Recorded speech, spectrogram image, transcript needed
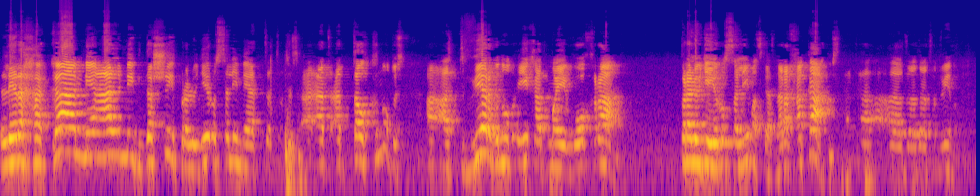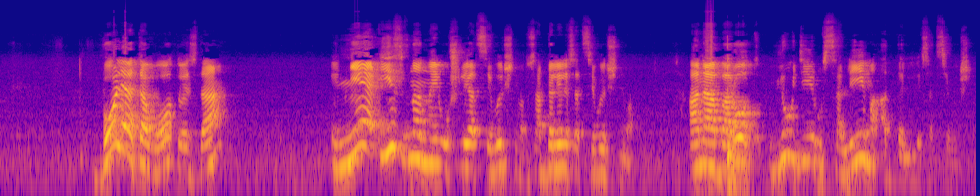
лерахака миаль мигдаши, про людей Иерусалима, от, от, от, оттолкнут, то есть а, отвергнут их от моего храма. Про людей Иерусалима сказано, рахака, то есть от, от, отодвинут. Более того, то есть, да, не изгнанные ушли от Всевышнего, то есть отдалились от Всевышнего, а наоборот, люди Иерусалима отдалились от Всевышнего.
